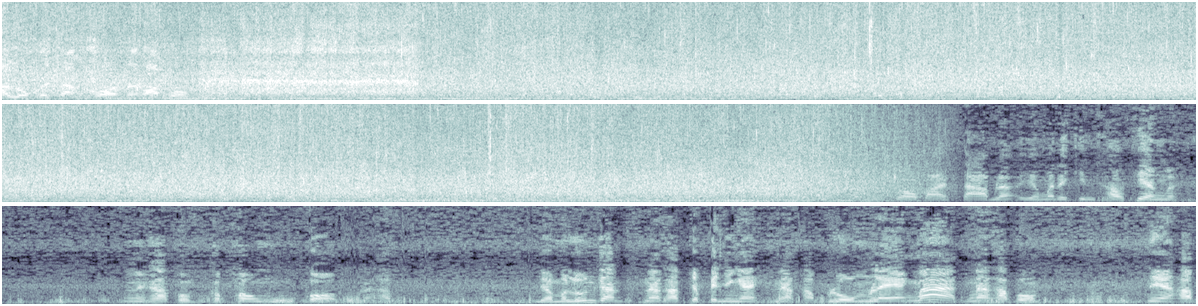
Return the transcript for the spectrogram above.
าลงกระชังก่อนนะครับผมนี่ก็บ่ายสามแล้วยังไม่ได้กินข้าวเที่ยงเลยนะครับ ผมกะเพราหมูกรอบนะครับ เดี๋ยวมาลุ้นกันนะครับ จะเป็นยังไงนะครับ ลมแรงมากนะครับ ผมเนี่ยครับ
